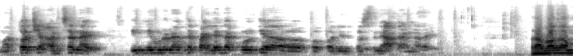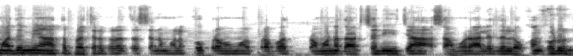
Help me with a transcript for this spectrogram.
महत्वाची अडचण आहे ती निवडून आल्यानंतर पहिल्यांदा कोणती प्रश्न हाताळणार आहे? प्रभागामध्ये मी आता प्रचार करत असताना मला खूप प्रमाण प्रभात प्रमाणात अडचणी ज्या समोर आल्या लोकांकडून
